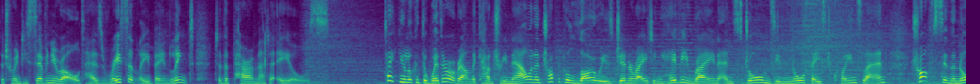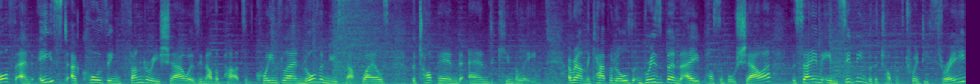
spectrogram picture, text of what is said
The 27 year old has recently been linked to the Parramatta Eels. Taking a look at the weather around the country now, and a tropical low is generating heavy rain and storms in northeast Queensland. Troughs in the north and east are causing thundery showers in other parts of Queensland, northern New South Wales, the top end, and Kimberley. Around the capitals, Brisbane, a possible shower, the same in Sydney with a top of 23,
